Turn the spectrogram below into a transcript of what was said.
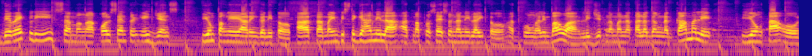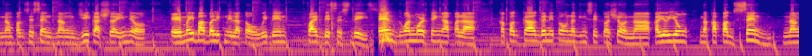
directly sa mga call center agents yung pangyayaring ganito at uh, maimbestigahan nila at maproseso na nila ito at kung halimbawa legit naman na talagang nagkamali yung tao ng pagsesend ng GCash sa inyo eh may babalik nila to within 5 business days. And one more thing nga pala, kapag ka ganito ang naging sitwasyon na kayo yung nakapag-send ng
